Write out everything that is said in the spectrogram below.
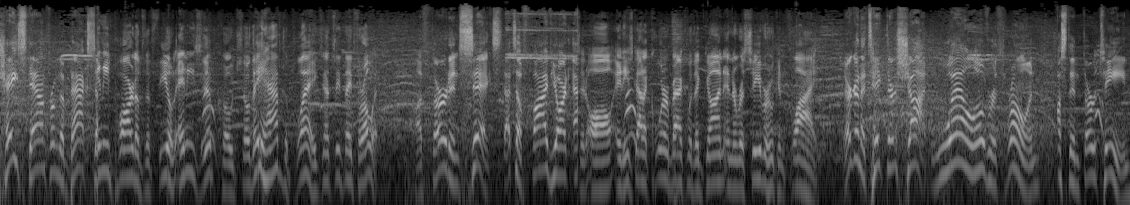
Chase down from the backside. Any part of the field, any zip code, so they have the play. Let's see if they throw it. A third and six. That's a five yard at all, and he's got a quarterback with a gun and a receiver who can fly. They're going to take their shot. Well overthrown. Austin 13.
